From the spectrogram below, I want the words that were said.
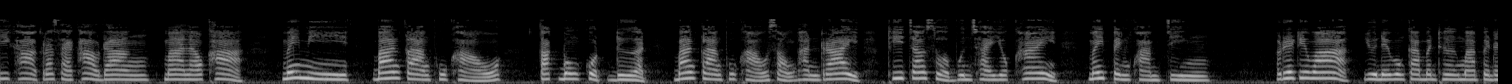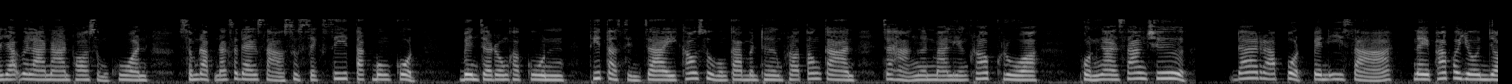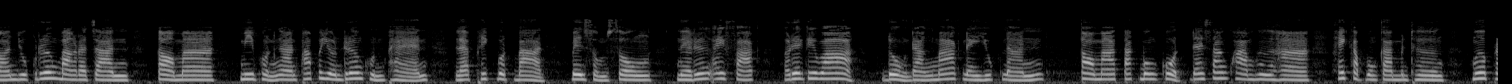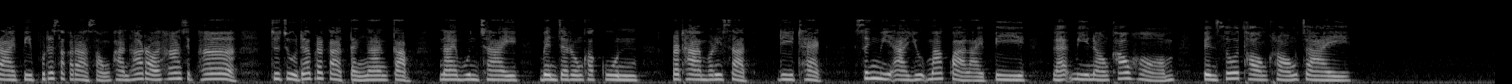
ดีค่ะ กระแสข่าวดังมาแล้วค่ะ ไม่มีบ้านกลางภูเขา ตักบงกฎเดือด บ้านกลางภูเขาสองพันไร่ ที่เจ้าสัวบุญชัยยกให้ ไม่เป็นความจริง เรียกได้ว่าอยู่ในวงการบันเทิงมาเป็นระยะเวลานานพอสมควรสำหรับนักแสดงสาวสุดเซ็กซี่ ตักบงกฎเบญจรงคกุลที่ตัดสินใจเข้าสู่วงการบันเทิงเพราะต้องการจะหาเงินมาเลี้ยงครอบครัว ผลงานสร้างชื่อ ได้รับบทเป็นอีสาในภาพยนตร์ย้อนยุคเรื่องบางระจัน ต่อมามีผลงานภาพยนตร์เรื่องขุนแผน และพลิกบทบาทเป็นสมทรง ในเรื่องไอ้ฟัก เรียกได้ว่า โด่งดังมากในยุคนั้น ต่อมาตักบงกฎได้สร้างความฮือฮาให้กับวงการบันเทิง เมื่อปลายปีพุทธศักราช 2555 จู่ๆได้ประกาศแต่งงานกับนายบุญชัย เบญจรงคกุล ประธานบริษัท d t แท ซึ่งมีอายุมากกว่าหลายปี และมีน้องข้าวหอม เป็นโซ่ทองคล้องใจ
